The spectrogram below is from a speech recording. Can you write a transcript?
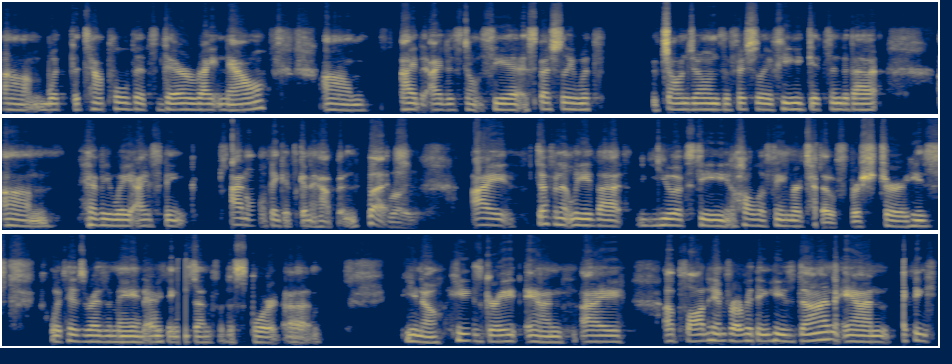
um, with the temple that's there right now, um, I, I just don't see it, especially with Jon Jones officially. If he gets into that um, heavyweight, I think I don't think it's going to happen. But right. I definitely that UFC Hall of Famer though for sure. He's with his resume and everything he's done for the sport. Um, you know, he's great, and I applaud him for everything he's done. And I think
